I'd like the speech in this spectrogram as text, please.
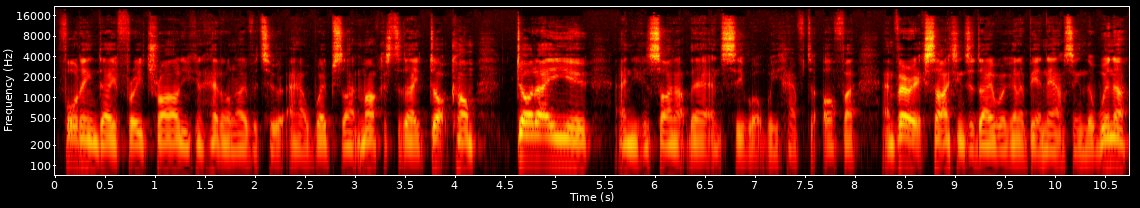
14 day free trial. You can head on over to our website, marcustoday.com au and you can sign up there and see what we have to offer. And very exciting today, we're going to be announcing the winner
